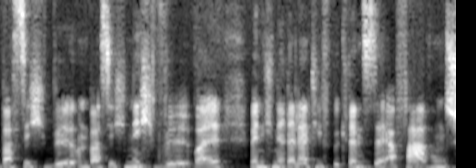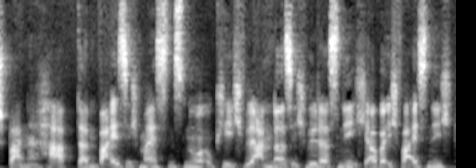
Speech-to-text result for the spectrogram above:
was ich will und was ich nicht will. Weil wenn ich eine relativ begrenzte Erfahrungsspanne habe, dann weiß ich meistens nur, okay, ich will anders, ich will das nicht, aber ich weiß nicht,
